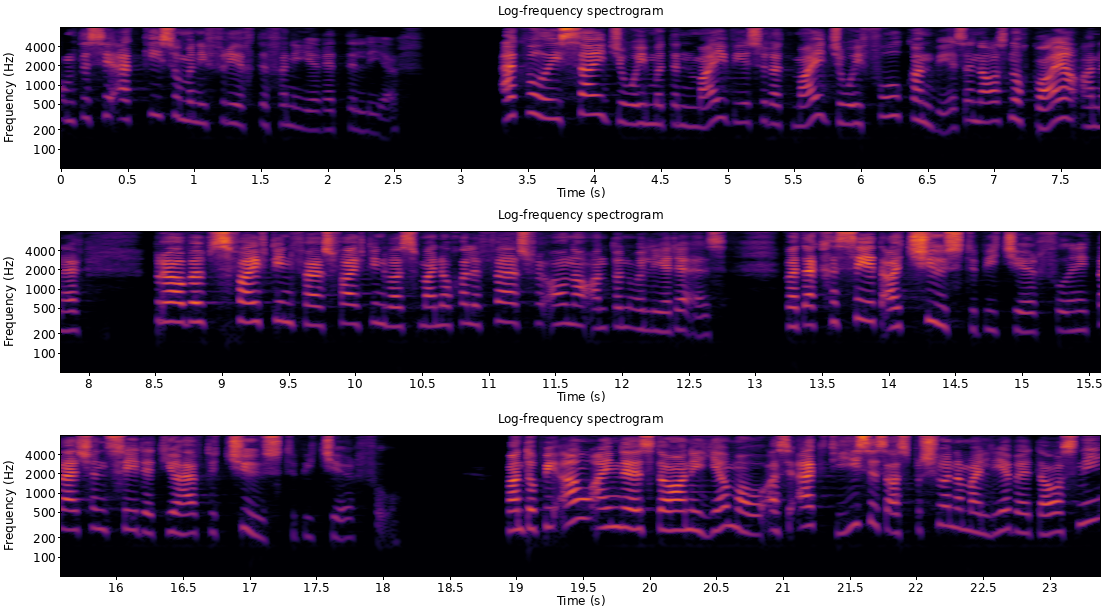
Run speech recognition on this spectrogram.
om te sê ek kies om in die vreugde van die Here te leef. Ek wil hê sy joy moet in my wees sodat my joy vol kan wees en daar's nog baie ander Proverbs 15 vers 15 was my nog 'n vers vir al na Anton oorlede is wat ek gesê het I choose to be cheerful and it passion sê that you have to choose to be cheerful. Want op die ou einde is daar in die hemel, as ek Jesus as persoon in my lewe het, daar's nie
